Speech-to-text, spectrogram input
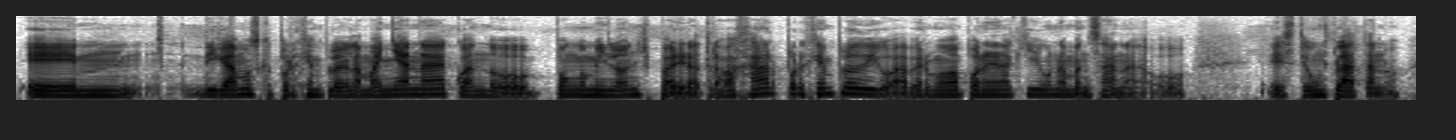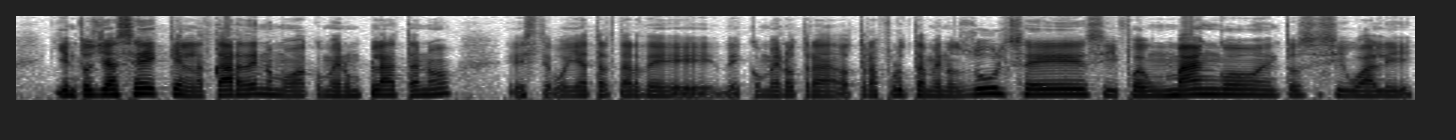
Em, digamos que, por ejemplo, en la mañana, cuando pongo mi lunch para ir a trabajar, por ejemplo, digo, a ver, me voy a poner aquí una manzana o este, un plátano. Y entonces ya sé que en la tarde no me voy a comer un plátano. Este, voy a tratar de, de comer otra, otra fruta menos dulce. Si fue un mango, entonces igual y,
